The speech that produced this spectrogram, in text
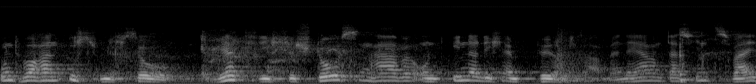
Und woran ich mich so wirklich gestoßen habe und innerlich empört war, meine Herren, das sind zwei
